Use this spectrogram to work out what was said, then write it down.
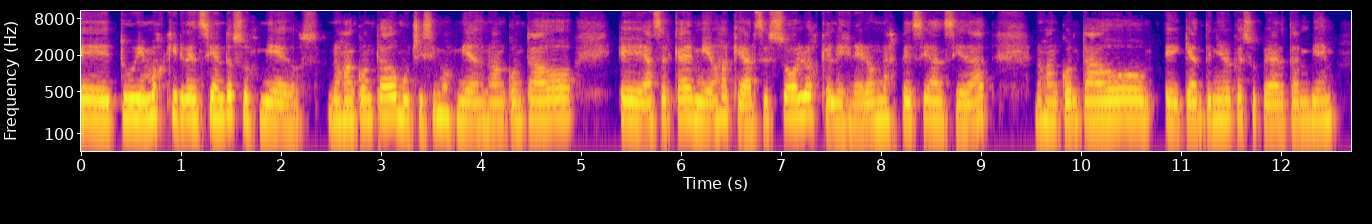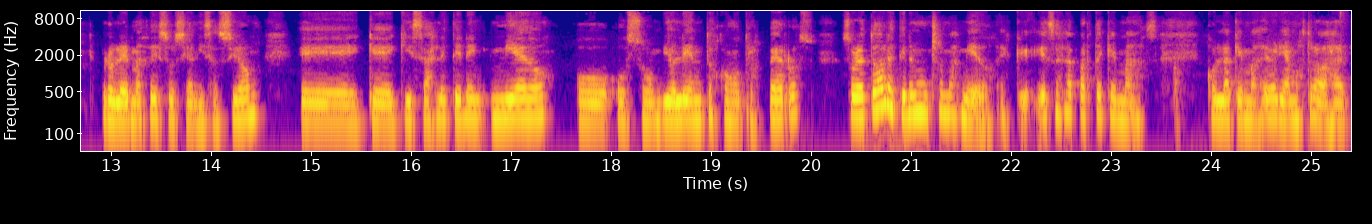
eh, tuvimos que ir venciendo sus miedos. Nos han contado muchísimos miedos, nos han contado eh, acerca de miedos a quedarse solos, que les genera una especie de ansiedad. Nos han contado eh, que han tenido que superar también problemas de socialización, que quizás le tienen miedo o, son violentos con otros perros. Sobre todo le tienen mucho más miedo. Es que esa es la parte que más, con la que más deberíamos trabajar.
